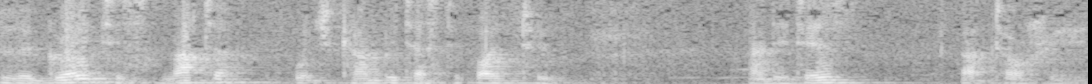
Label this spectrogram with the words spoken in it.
to the greatest matter which can be testified to. And it is that Tawheed.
